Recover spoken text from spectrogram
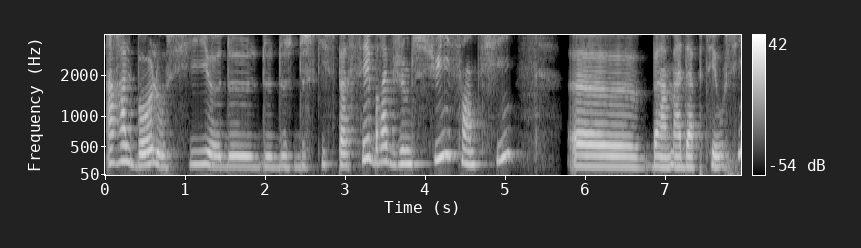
un ras-le-bol aussi de, de, de, ce qui se passait. Bref, je me suis sentie ben, m'adapter aussi,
